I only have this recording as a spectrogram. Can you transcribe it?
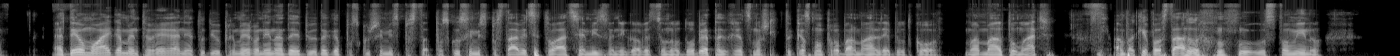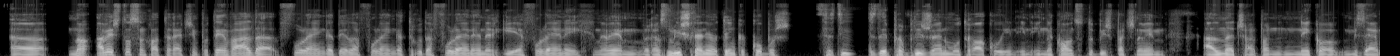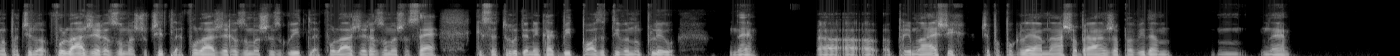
Del mojega mentoriranja, tudi v primeru Nena, da je bil, da ga poskušam, izposta poskušam izpostaviti situacijam izven njegove cone obdobja. Takrat smo, šli, takrat smo probali malo, je bil tako, malo mal tumač, ampak je pa ostalo v, v spominu. Uh, no, a veš, to sem hotel reči. In potem valjda, ful enega dela, ful enega truda, ful ene energije, ful enih, ne vem, razmišljanja o tem, kako boš se ti zdaj približal enemu otroku in, in, in na koncu dobiš pač, ne vem, ali nič, ali pa neko mizerno plačilo. Ful lažje razumeš učitele, ful lažje razumeš vzgojitele, ful lažje razumeš vse, ki se trudijo nekako biti pozitiven vpliv. Ne? A, a, a, pri mlajših, če pa pogledam našo branžo, pa vidim, ne,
